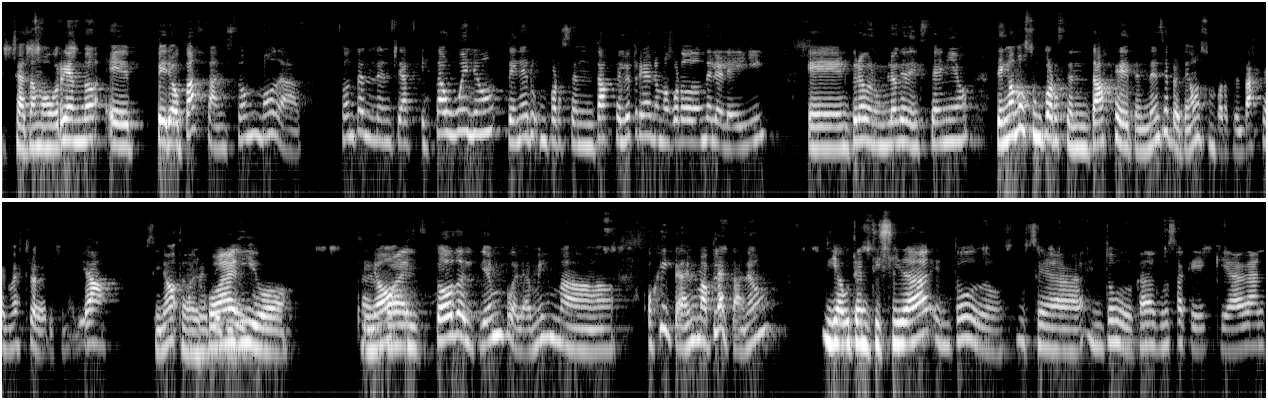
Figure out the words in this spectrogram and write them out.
ya estamos aburriendo, eh, pero pasan, son modas, son tendencias. Está bueno tener un porcentaje, el otro día no me acuerdo dónde lo leí, eh, creo que en un blog de diseño, tengamos un porcentaje de tendencia, pero tengamos un porcentaje nuestro de originalidad. Si no, repetitivo. Si no, es todo el tiempo la misma hojita, la misma placa, ¿no? Y autenticidad en todos, o sea, en todo, cada cosa que, que hagan.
